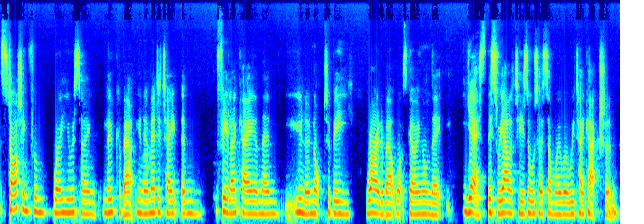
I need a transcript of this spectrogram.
starting from where you were saying, Luke, about you know meditate and feel okay and then, you know, not to be worried about what's going on there. Yes, this reality is also somewhere where we take action.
